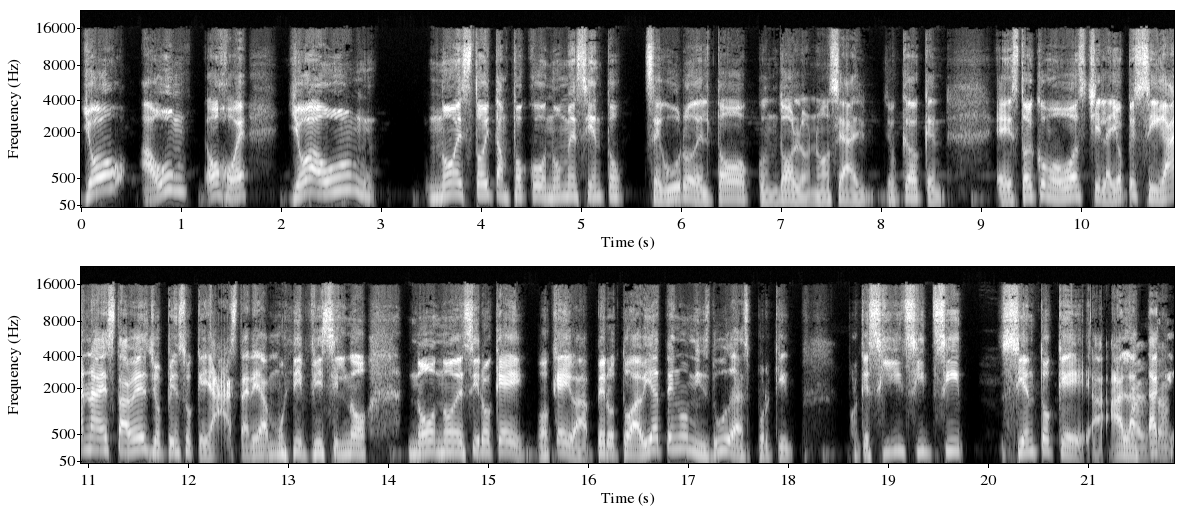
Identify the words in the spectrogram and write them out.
yo aún, ojo, eh, yo aún no estoy tampoco, no me siento seguro del todo con Dolo, ¿no? O sea, yo creo que estoy como vos, Chila. Yo pienso, si gana esta vez, yo pienso que ya estaría muy difícil no, no, no decir, ok, ok, va, pero todavía tengo mis dudas porque, porque sí, sí, sí, siento que al ataque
